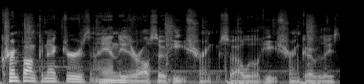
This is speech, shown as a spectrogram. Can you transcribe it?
crimp on connectors and these are also heat shrink so I will heat shrink over these.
